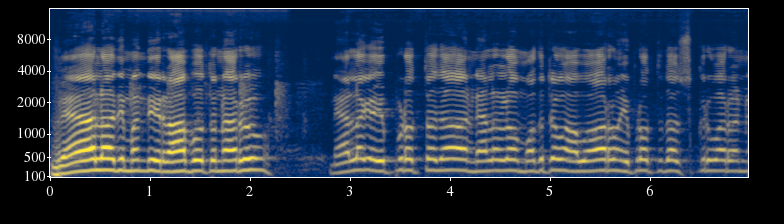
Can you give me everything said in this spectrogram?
వేలాది మంది రాబోతున్నారు. నెలగా ఎప్పుడొస్తుందా నెలలో మొదట ఆ వారం ఎప్పుడొస్తుందా శుక్రవారం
